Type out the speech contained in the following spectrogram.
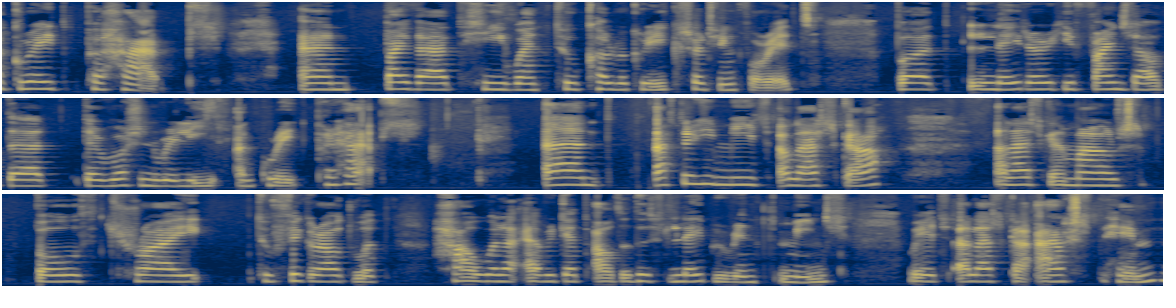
a great perhaps, and by that he went to Culver Creek searching for it. But later he finds out that there wasn't really a great perhaps. And after he meets Alaska, Alaska and Miles both try to figure out what how will I ever get out of this labyrinth means, which Alaska asked him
